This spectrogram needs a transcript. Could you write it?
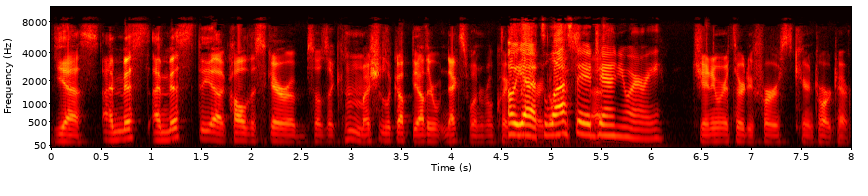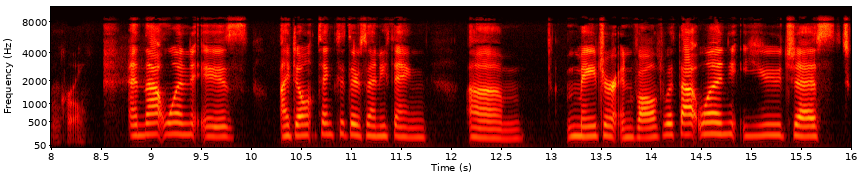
Yes, I missed I missed the uh, Call of the Scarab, so I was like, hmm, I should look up the other next one real quick. oh yeah it's the last day of that. january January 31st, Kirin Tor Tavern Crawl. and that one is i don't think that there's anything um major involved with that one you just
